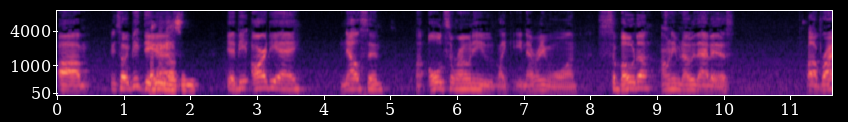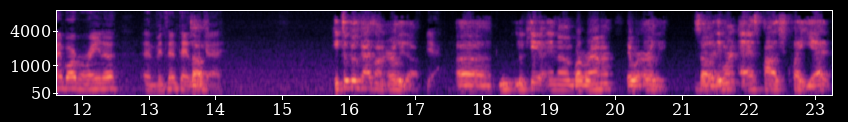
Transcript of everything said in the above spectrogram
Um, so he beat Diaz. Nelson. Yeah, he beat RDA, Nelson, uh, old Cerrone, who like he never even won. Sobotta, I don't even know who that is. Uh, Bryan Barberena and Vicente Tough. Luque. He took those guys on early though. Yeah, Uh, Lucia and um, Barberena, they were early, so they weren't as polished quite yet.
